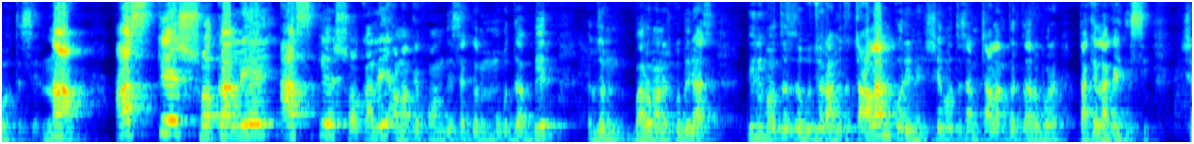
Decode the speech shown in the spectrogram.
বলতেছে। না, আজকে সকালে আজকে সকালে আমাকে ফোন দিয়েছে একজন মুদাব্বির, একজন ভালো মানের কবিরাজ। তিনি বলতেছে হুজুর, আমি তো চালান করি নাই। সে বলতেছে, আমি চালান করে তার উপরে তাকে লাগাই দিচ্ছি সে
